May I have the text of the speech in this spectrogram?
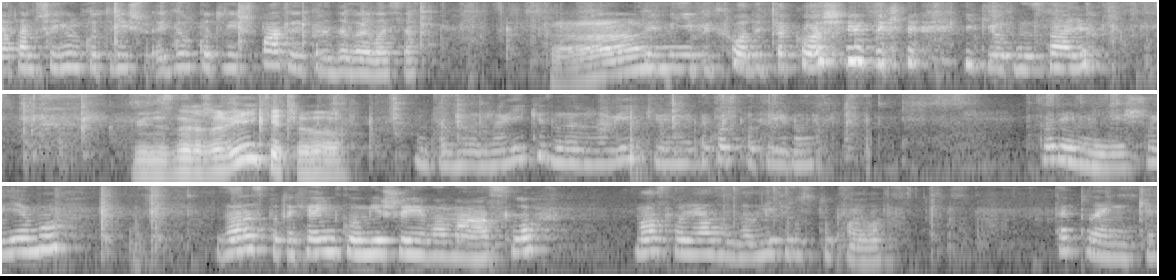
Я там ще Юрко твій, ш- твій шпатель придивилася. Так. Він мені підходить також, я таке, от не знаю. Він з нержавійки чого? Ну, Це з нержавійки, з нержавійки, мені також потрібно. Перемішуємо. Зараз потихеньку вмішуємо масло. Масло я заздалегідь розтопила. Тепленьке.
